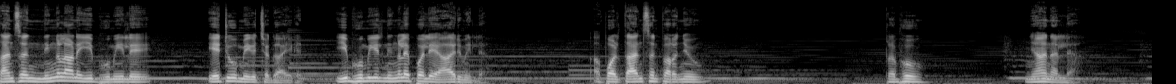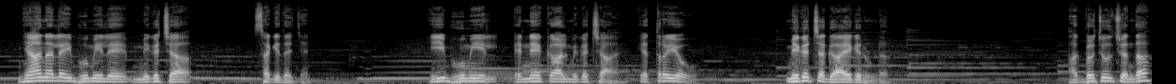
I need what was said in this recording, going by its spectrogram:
താൻസൻ നിങ്ങളാണ് ഈ ഭൂമിയിലെ ഏറ്റവും മികച്ച ഗായകൻ. ഈ ഭൂമിയിൽ നിങ്ങളെപ്പോലെ ആരുമില്ല. അപ്പോൾ താൻസൻ പറഞ്ഞു പ്രഭു ഞാനല്ല. ഞാനല്ല ഈ ഭൂമിയിലെ മികച്ച സംഗീതജ്ഞൻ ഈ ഭൂമിയിൽ എന്നേക്കാൾ മികച്ച എത്രയോ മികച്ച ഗായകരുണ്ട്. അക്ബർ ചോദിച്ചു എന്താ?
